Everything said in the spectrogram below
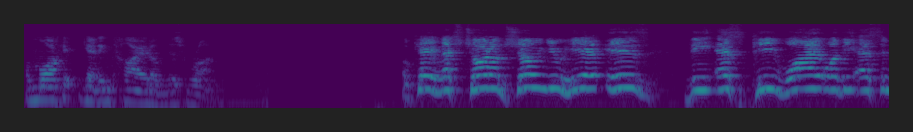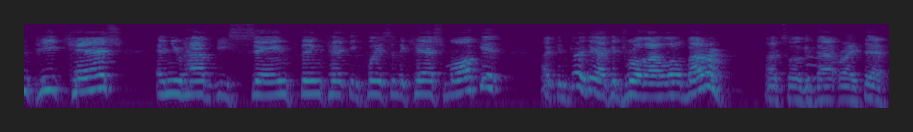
a market getting tired of this run. Okay, next chart I'm showing you here is the SPY or the S&P cash and you have the same thing taking place in the cash market. I can I think I could draw that a little better. Let's look at that right there.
